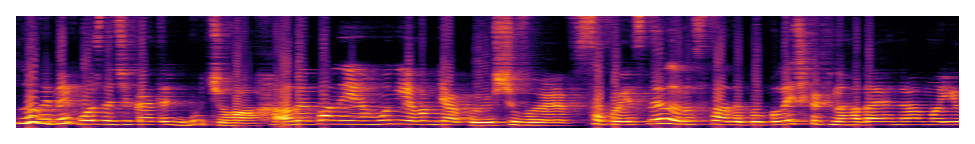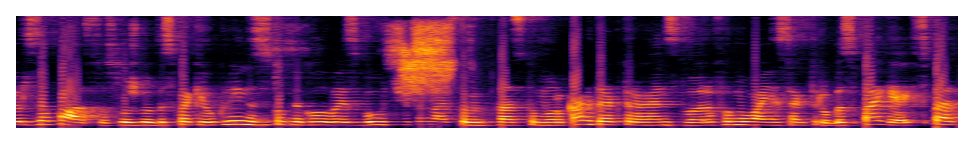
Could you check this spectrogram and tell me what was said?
Ну, від них можна чекати будь-чого. Але пане Ягун, я вам дякую, що ви все пояснили, розклали по поличках. Нагадаю, генерал-майор запасу Служби безпеки України, заступник голови СБУ в 14-15 роках, директор агентства реформування сектору безпеки, експерт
